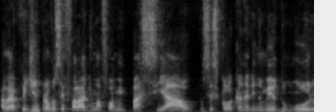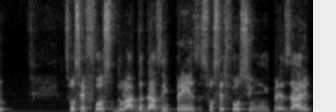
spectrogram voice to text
Agora, pedindo para você falar de uma forma imparcial, você se colocando ali no meio do muro, se você fosse do lado das empresas, se você fosse um empresário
